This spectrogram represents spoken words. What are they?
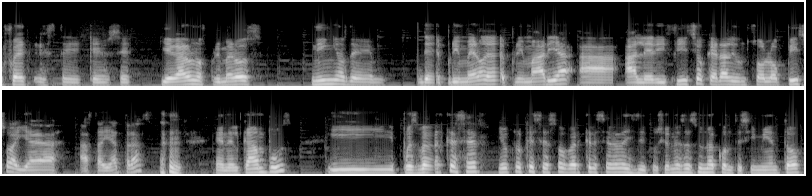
Fue este, que se llegaron los primeros niños de de primero de primaria al edificio que era de un solo piso allá hasta allá atrás en el campus. Y pues ver crecer yo creo que es eso ver crecer a las instituciones es un acontecimiento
